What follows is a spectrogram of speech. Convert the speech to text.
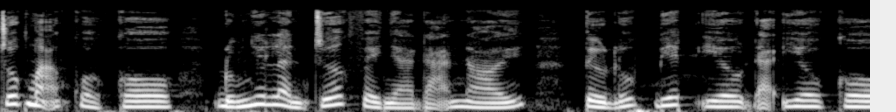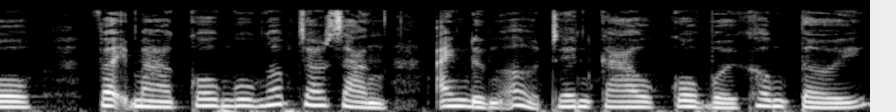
trúc mã của cô, đúng như lần trước về nhà đã nói, từ lúc biết yêu đã yêu cô. Vậy mà cô ngu ngốc cho rằng anh đứng ở trên cao, cô với không tới.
